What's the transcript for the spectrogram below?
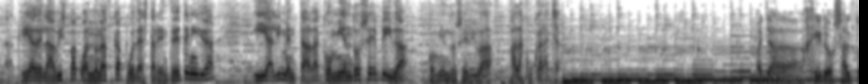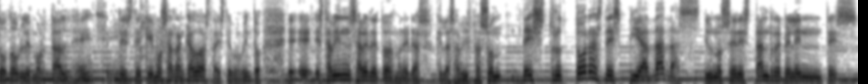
la cría de la avispa, cuando nazca pueda estar entretenida y alimentada comiéndose viva, comiéndose viva a la cucaracha. Vaya giro, salto doble mortal, ¿eh? desde que hemos arrancado hasta este momento. Eh, eh, está bien saber de todas maneras que las avispas son destructoras despiadadas de unos seres tan repelentes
